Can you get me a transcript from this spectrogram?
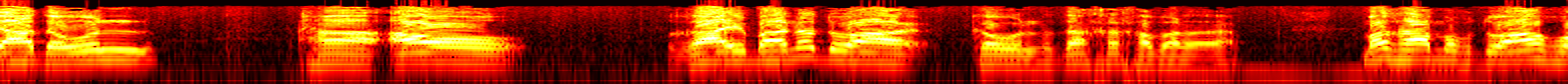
یادول او غایبانه دعا کول دا خبره ده مخه مخ دعا خو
